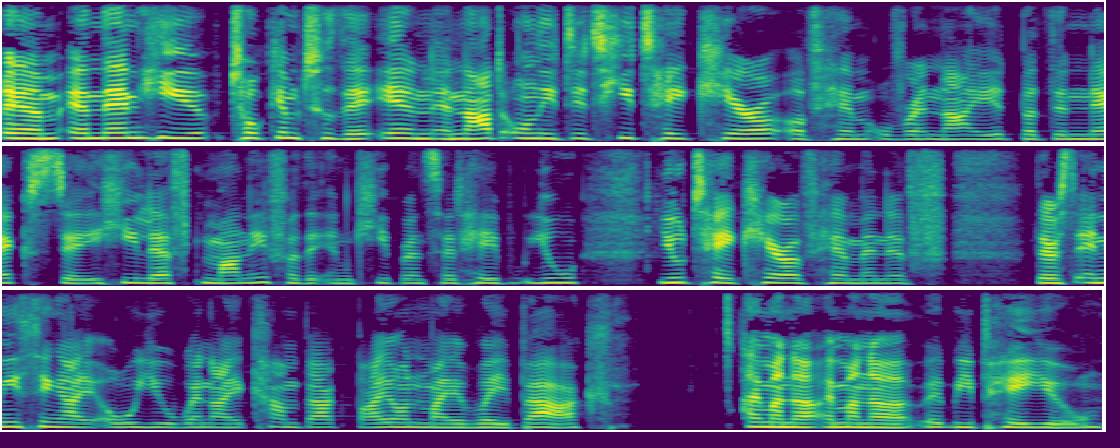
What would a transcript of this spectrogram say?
Um, and then he took him to the inn, and not only did he take care of him overnight, but the next day he left money for the innkeeper and said, "Hey, you you take care of him, and if there's anything I owe you when I come back by on my way back, I'm gonna, I'm gonna repay you.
